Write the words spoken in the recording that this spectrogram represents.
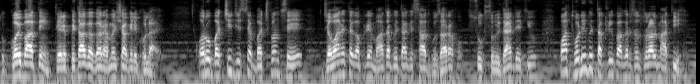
तो कोई बात नहीं, तेरे पिता का घर हमेशा के लिए खुला है। और वो बच्ची जिससे बचपन से जवानी तक अपने माता पिता के साथ गुजारा हो सुख सुविधाएँ देखी हो, वहाँ थोड़ी भी तकलीफ़ अगर ससुराल में आती है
